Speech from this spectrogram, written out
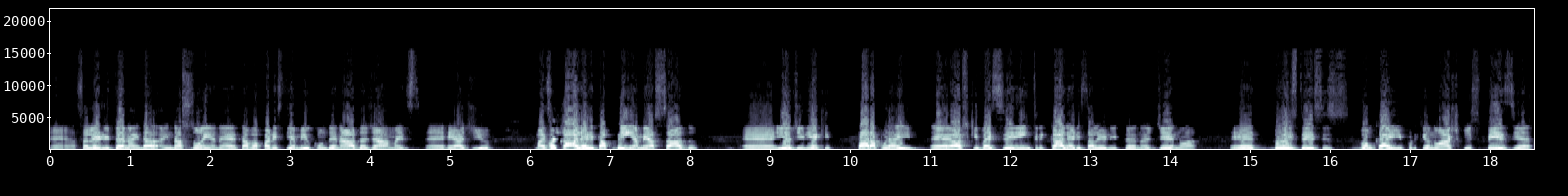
É, a Salernitana ainda, ainda sonha, né? Tava, parecia meio condenada já, mas é, reagiu. Mas o Acho Cagliari tá bem ameaçado. É, e eu diria que para por aí. É, eu acho que vai ser entre Cagliari, Salernitana, Genoa é, dois desses vão cair, porque eu não acho que o Spezia,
